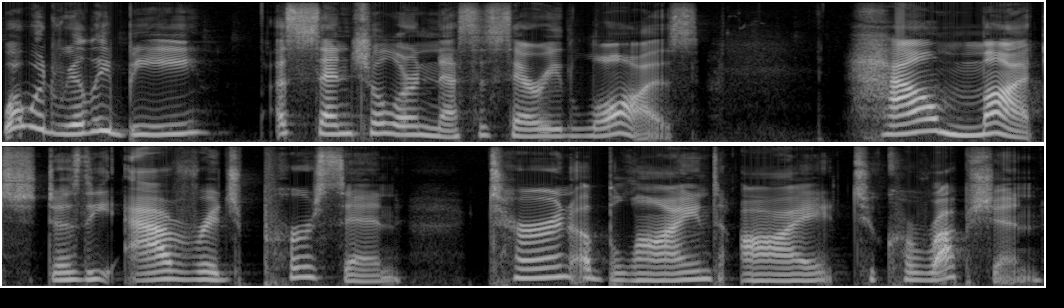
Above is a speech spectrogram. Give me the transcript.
what would really be essential or necessary laws. How much does the average person turn a blind eye to corruption?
